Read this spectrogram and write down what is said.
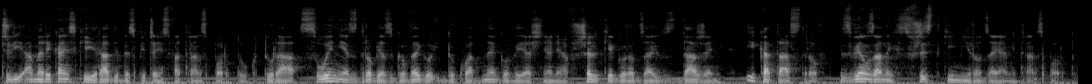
czyli Amerykańskiej Rady Bezpieczeństwa Transportu, która słynie z drobiazgowego i dokładnego wyjaśniania wszelkiego rodzaju zdarzeń i katastrof związanych z wszystkimi rodzajami transportu.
